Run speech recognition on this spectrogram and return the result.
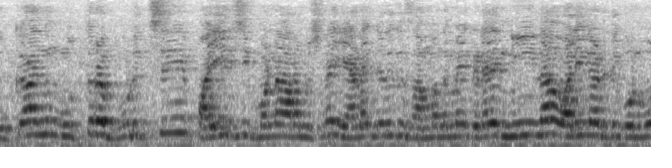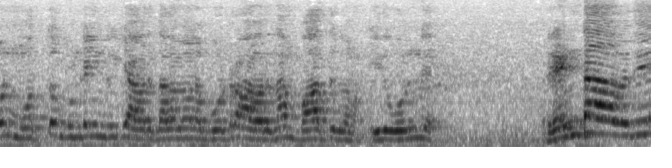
உட்கார்ந்து முத்திரை பிடிச்சி பயிற்சி பண்ண ஆரம்பிச்சுன்னா எனக்கு இதுக்கு சம்மந்தமே கிடையாது. நீ தான் வழி நடத்தி கொண்டு போகணும் மொத்த குண்டையும் தூக்கி அவர் தலைமையில போட்டுரும் அவர் தான் பாத்துக்கணும். இது ஒண்ணு. ரெண்டாவது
